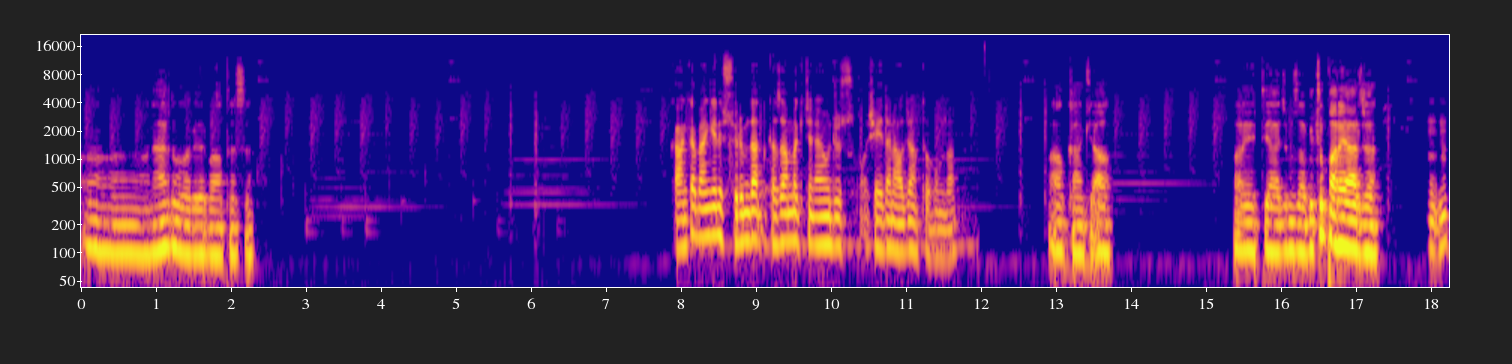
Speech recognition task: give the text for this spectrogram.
Aa, nerede olabilir baltası? Kanka ben gene sürümden kazanmak için en ucuz şeyden alacağım tohumdan. Al kanki al. Paraya ihtiyacımız var. Bütün parayı harca. Hı hı.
